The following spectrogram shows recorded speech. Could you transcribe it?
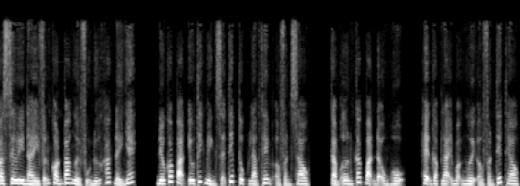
Và series này vẫn còn ba người phụ nữ khác đấy nhé. Nếu các bạn yêu thích mình sẽ tiếp tục làm thêm ở phần sau. Cảm ơn các bạn đã ủng hộ. Hẹn gặp lại mọi người ở phần tiếp theo.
